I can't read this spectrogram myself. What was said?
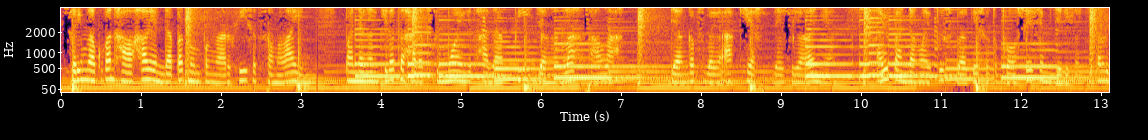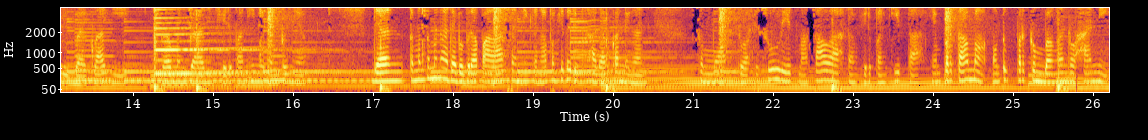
sering melakukan hal-hal yang dapat mempengaruhi satu sama lain. Pandangan kita terhadap semua yang kita hadapi janganlah salah, dianggap sebagai akhir dari segalanya. Tapi pandanglah itu sebagai suatu proses yang menjadikan kita lebih baik lagi dalam menjalani kehidupan ini tentunya. Dan teman-teman ada beberapa alasan nih kenapa kita diperhadapkan dengan semua situasi sulit, masalah dalam kehidupan kita. Yang pertama, untuk perkembangan rohani.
